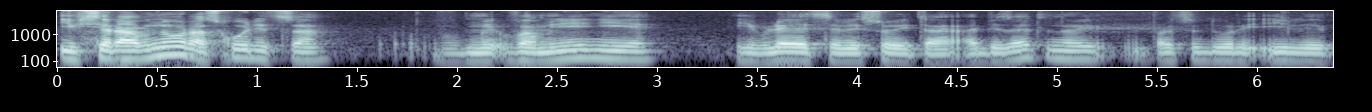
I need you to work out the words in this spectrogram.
и все равно расходится во мнении, является ли это обязательной процедурой или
